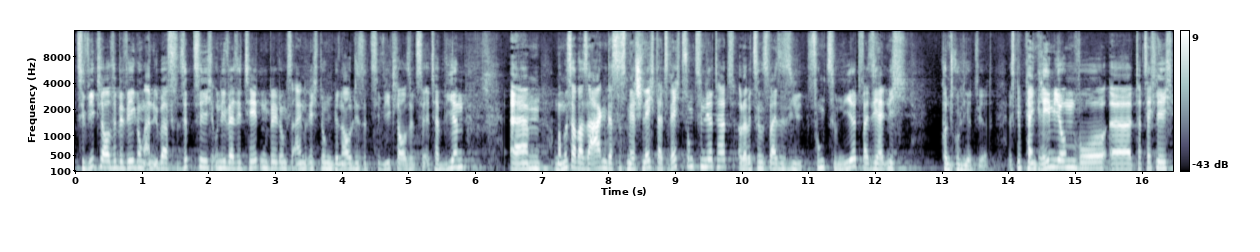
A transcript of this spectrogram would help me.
Zivilklauselbewegung an über 70 Universitäten, Bildungseinrichtungen, genau diese Zivilklausel zu etablieren. Ähm, man muss aber sagen, dass es mehr schlecht als recht funktioniert hat, oder beziehungsweise sie funktioniert, weil sie halt nicht kontrolliert wird. Es gibt kein Gremium, wo äh, tatsächlich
